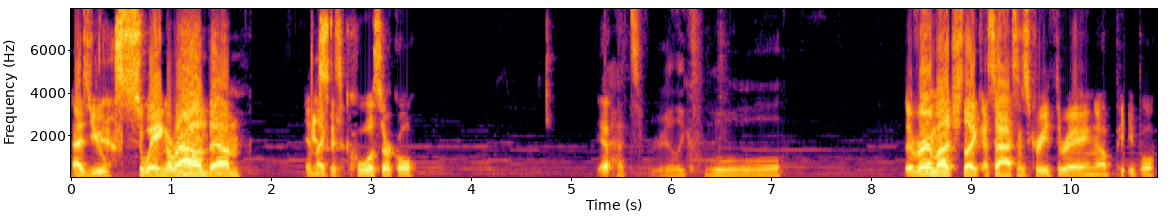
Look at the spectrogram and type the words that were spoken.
as you Yes. swing around them in like this cool circle. Yep. That's really cool. They're very much like Assassin's Creed 3 up people.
